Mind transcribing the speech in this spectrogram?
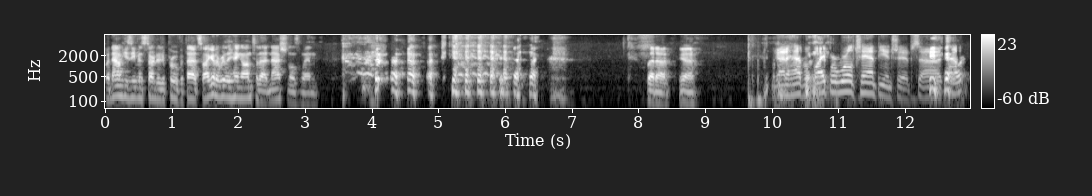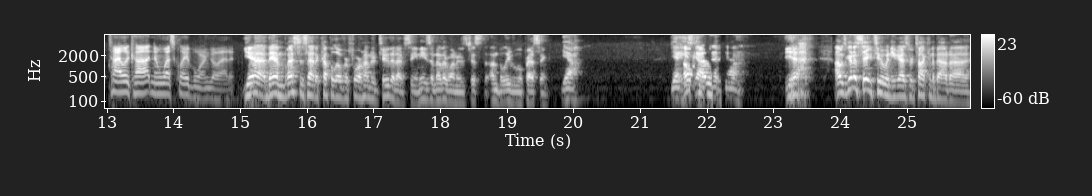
but now he's even started to prove with that. So I got to really hang on to that Nationals win. but uh, yeah, We got to have a Viper World Championships. Uh, Tyler, Tyler Cotton and Wes Claiborne go at it. yeah, man. Wes has had a couple over 400 too that I've seen. He's another one who's just unbelievable pressing. yeah. Yeah, he's Oh, got no. that down. Yeah, I was gonna say too when you guys were talking about uh,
